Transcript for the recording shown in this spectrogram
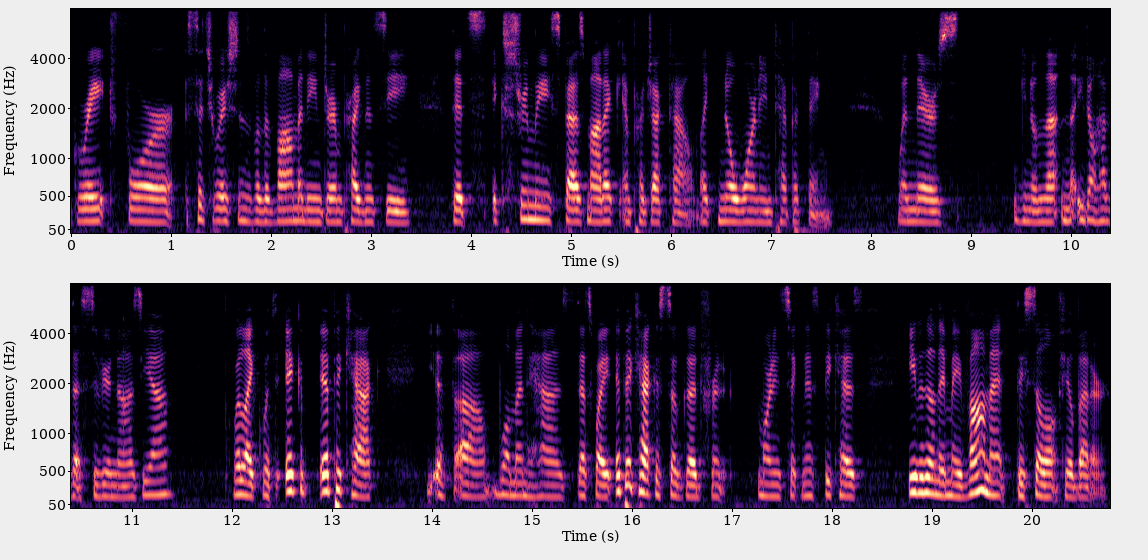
great for situations with the vomiting during pregnancy that's extremely spasmodic and projectile, like no warning type of thing. When there's, you know, not, you don't have that severe nausea. Where like with Ipecac, if a woman has, that's why Ipecac is so good for morning sickness because even though they may vomit, they still don't feel better.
